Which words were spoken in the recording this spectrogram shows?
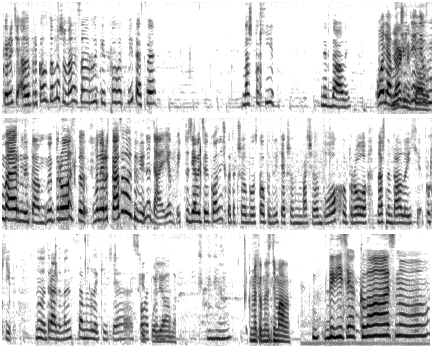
Коротше, але прикол в тому, що в мене саме великий спогад літа це наш похід невдалий. Оля, ми Як чуть ли не вмерли там. Ми просто. Вони розказували тобі? Ну да, я б- Тут з'явиться іконочка, так що обов'язково подивіться, якщо ви не бачили блог про наш невдалий похід. Ну, от реально, в мене це саме великий е, спогад. про літо. Мгм. Ми то не знімали. Дивіться, як класно.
